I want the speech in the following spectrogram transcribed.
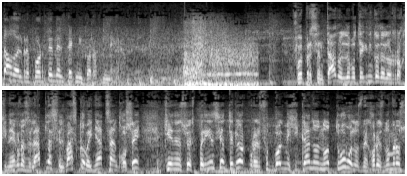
todo el reporte del técnico rojinegro fue presentado el nuevo técnico de los rojinegros del Atlas, el Vasco Beñat San José, quien en su experiencia anterior por el fútbol mexicano no tuvo los mejores números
